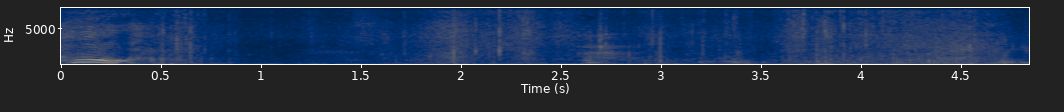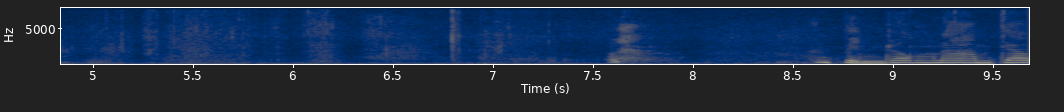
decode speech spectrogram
เพมันเป็นร่องน้ำเจ้า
